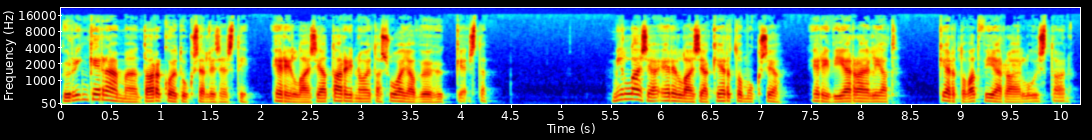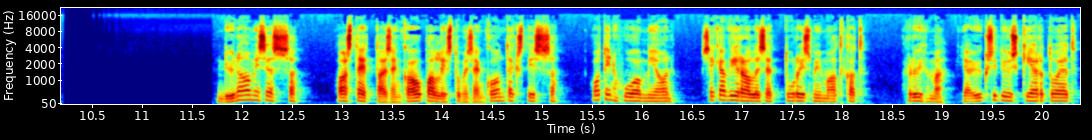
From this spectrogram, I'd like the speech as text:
Pyrin keräämään tarkoituksellisesti erilaisia tarinoita suojavyöhykkeestä. Millaisia erilaisia kertomuksia eri vierailijat kertovat vierailuistaan? Dynaamisessa asteittaisen kaupallistumisen kontekstissa otin huomioon sekä viralliset turismimatkat, ryhmä- ja yksityiskiertueet,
